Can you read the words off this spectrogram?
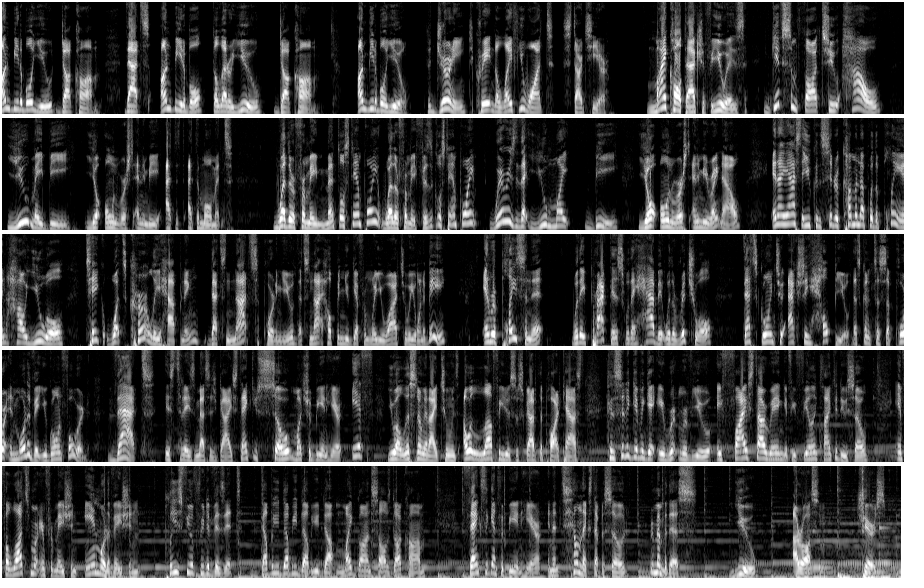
unbeatableu.com. That's unbeatable, the letter U.com. Unbeatable You, the journey to creating the life you want starts here. My call to action for you is give some thought to how you may be your own worst enemy at the, at the moment. Whether from a mental standpoint, whether from a physical standpoint, where is it that you might be your own worst enemy right now? And I ask that you consider coming up with a plan how you will take what's currently happening that's not supporting you, that's not helping you get from where you are to where you want to be, and replacing it with a practice, with a habit, with a ritual that's going to actually help you, that's going to support and motivate you going forward. That is today's message, guys. Thank you so much for being here. If you are listening on iTunes, I would love for you to subscribe to the podcast. Consider giving it a written review, a five star rating if you feel inclined to do so. And for lots more information and motivation, please feel free to visit www.mikegonsalves.com. Thanks again for being here, and until next episode, remember this you are awesome. Cheers.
